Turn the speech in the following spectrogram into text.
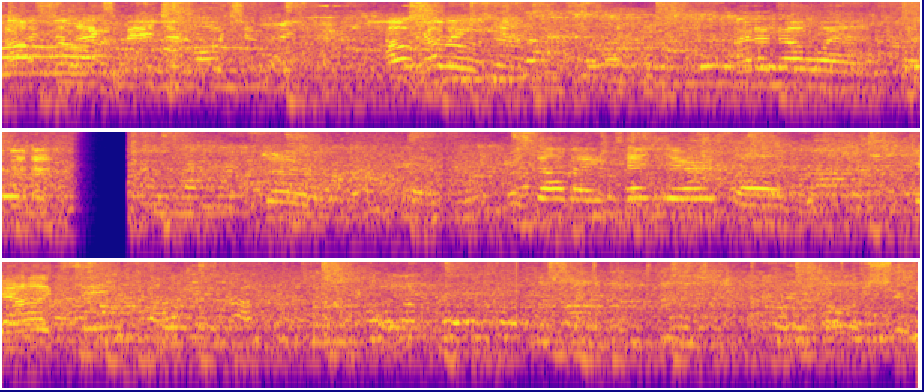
That's the next major motion picture. Oh, Coming soon. I don't know when. soon. We're celebrating 10 years of Galaxy. Oh, shoot.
